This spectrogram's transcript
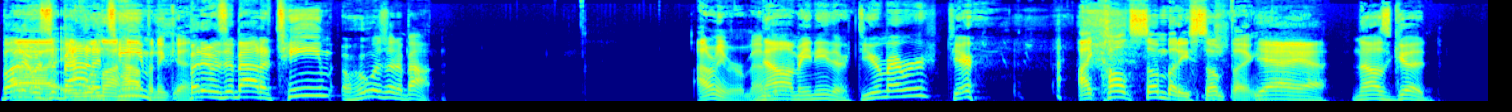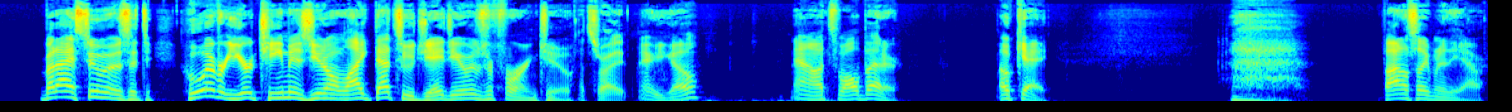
but it was Uh, it about will a not team. again. But it was about a team. Or who was it about? I don't even remember. No, me neither. Do you remember, Jerry? I called somebody something. Yeah, yeah. No, it was good. But I assume it was a t- whoever your team is you don't like. That's who JJ was referring to. That's right. There you go. Now it's all better. Okay. Final segment of the hour.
